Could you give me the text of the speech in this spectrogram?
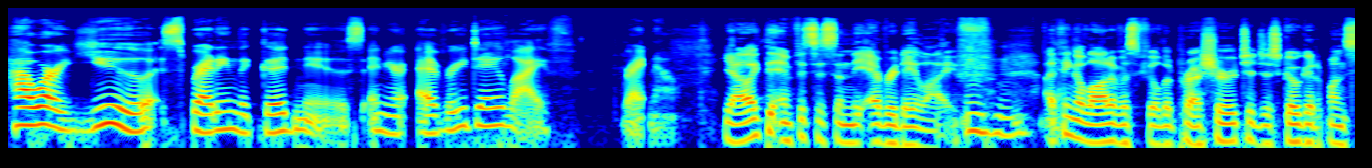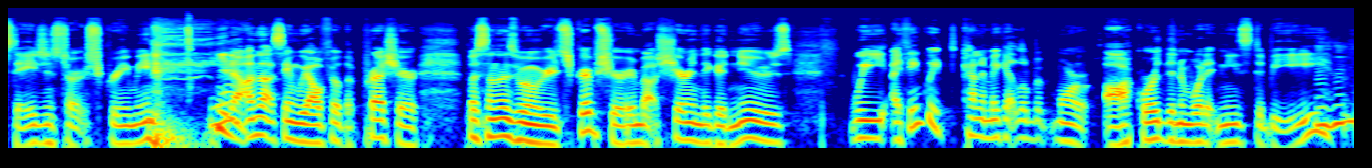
How are you spreading the good news in your everyday life right now? Yeah, I like the emphasis on the everyday life. Mm-hmm. I think a lot of us feel the pressure to just go get up on stage and start screaming. you know, I'm not saying we all feel the pressure, but sometimes when we read scripture and about sharing the good news, we I think we kind of make it a little bit more awkward than what it needs to be. Mm-hmm.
